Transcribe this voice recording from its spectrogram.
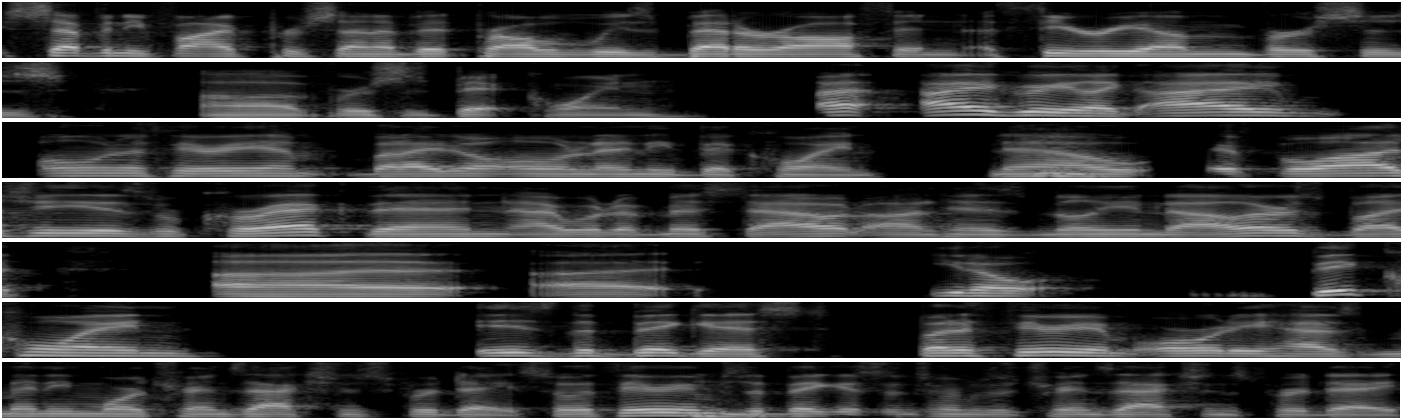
seventy five percent of it probably is better off in Ethereum versus uh versus Bitcoin. I, I agree. Like I own Ethereum, but I don't own any Bitcoin. Now, hmm. if Balaji is correct, then I would have missed out on his million dollars. But uh uh you know, Bitcoin is the biggest, but Ethereum already has many more transactions per day. So Ethereum's mm-hmm. the biggest in terms of transactions per day.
